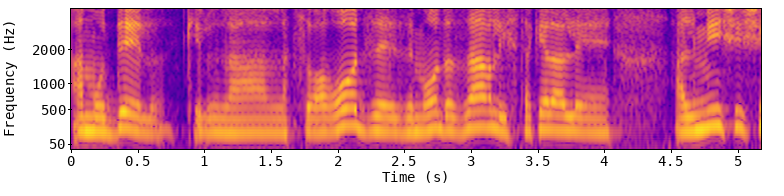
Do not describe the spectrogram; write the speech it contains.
המודל, כאילו לצוערות, זה, זה מאוד עזר להסתכל על, אה, על מישהי ש,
